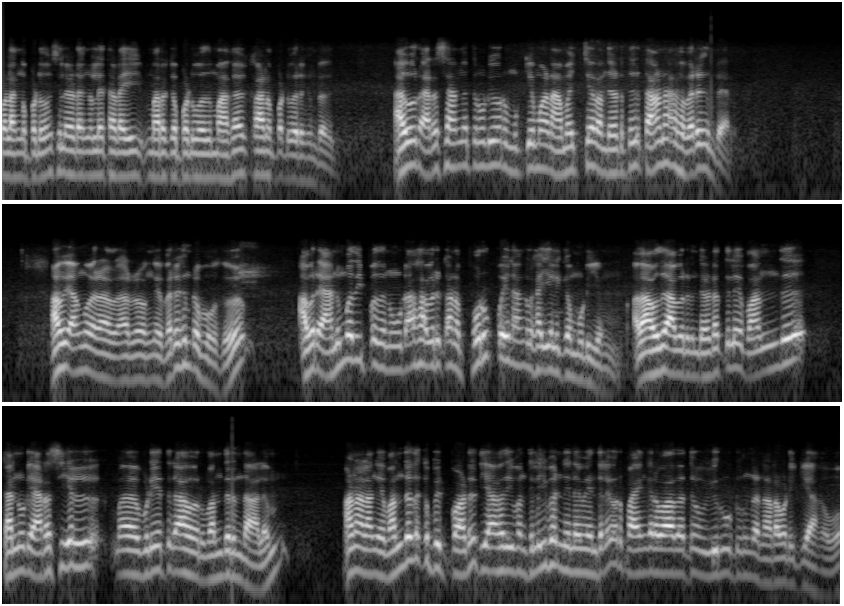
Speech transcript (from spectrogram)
வழங்கப்படுவதும் சில இடங்களிலே தடை மறக்கப்படுவதுமாக காணப்பட்டு வருகின்றது. அது ஒரு அரசாங்கத்தினுடைய ஒரு முக்கியமான அமைச்சர் அந்த இடத்துக்கு தானாக வருகின்றார். அவை அவங்க அவர் அங்கே வருகின்ற போது அவரை அனுமதிப்பதனூடாக அவருக்கான பொறுப்பை நாங்கள் கையளிக்க முடியும். அதாவது அவர் இந்த இடத்திலே வந்து தன்னுடைய அரசியல் விடயத்துக்காக அவர் வந்திருந்தாலும் ஆனால் அங்கே வந்ததுக்கு பிற்பாடு தியாகதீபன் திலீபன் நினைவேந்தலே ஒரு பயங்கரவாதத்தை உயிரூட்டுகின்ற நடவடிக்கையாகவோ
